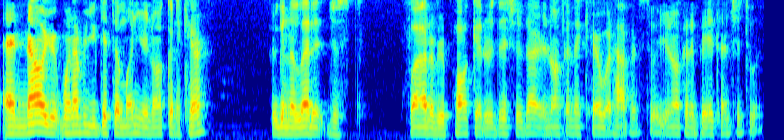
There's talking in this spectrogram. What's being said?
and now whenever you get the money, you're not going to care. You're going to let it just fly out of your pocket or this or that. You're not going to care what happens to it. You're not going to pay attention to it.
